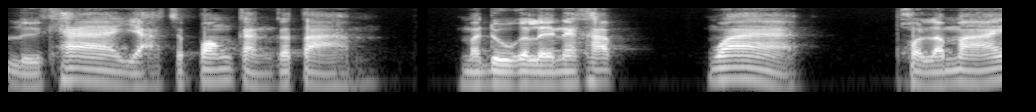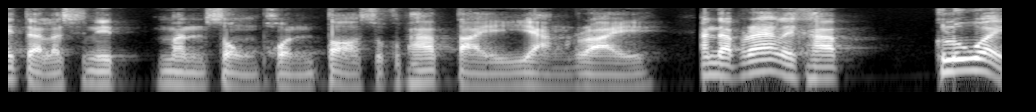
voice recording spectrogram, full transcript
หรือแค่อยากจะป้องกันก็ตาม มาดูกันเลยนะครับว่าผลไม้แต่ละชนิดมันส่งผลต่อสุขภาพไตอย่างไร อันดับแรกเลยครับ กล้วย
